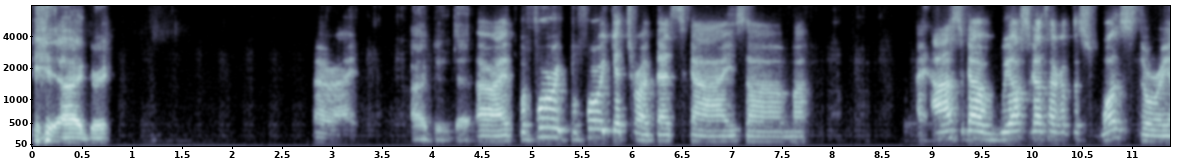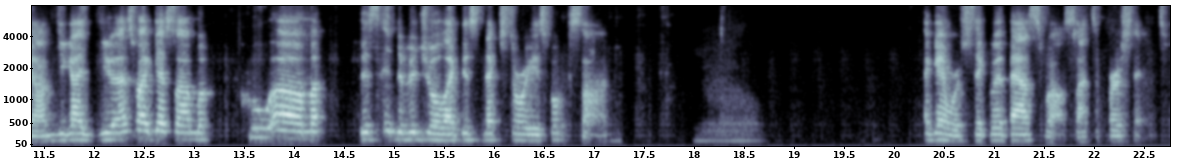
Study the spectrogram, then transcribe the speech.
Yeah, I agree. All right. I agree with that. All right. Before before we get to our bets, guys, um, I also got we also got to talk about this one story. Um, you guys, you that's why I guess um, who um this individual like this next story is focused on. Again, we're sticking with basketball, so that's the first hint.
